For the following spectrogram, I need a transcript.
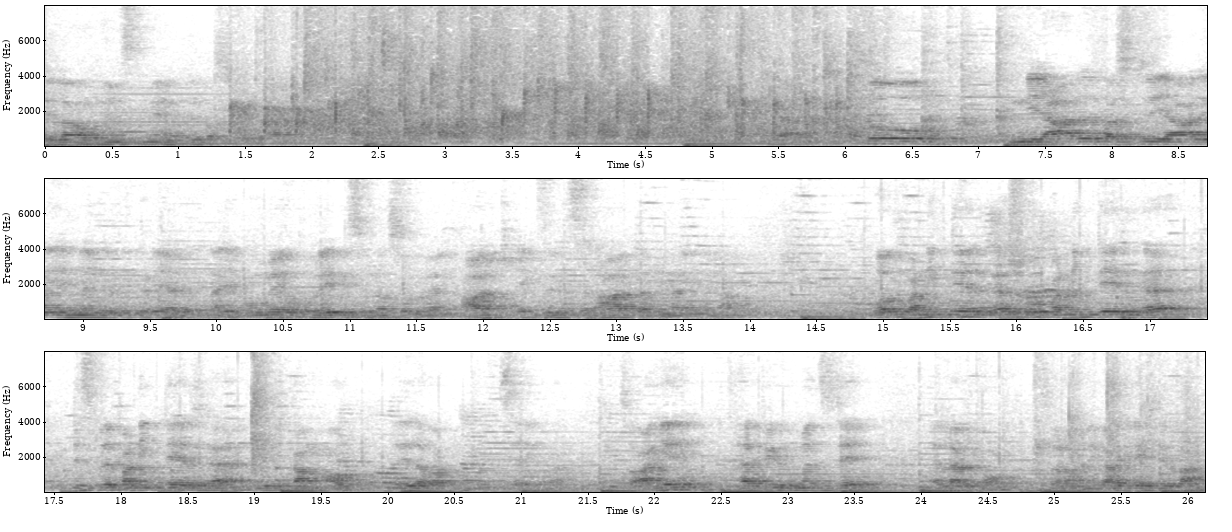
எல்லா உமன்ஸுமே வந்து ஃபஸ்ட் ஸோ இங்கே யார் ஃபஸ்ட்டு யார் என்னங்கிறது கிடையாது நான் எப்பவுமே ஒரே விஷயம் தான் சொல்லுவேன் ஆர்ட் எக்ஸிபிஷன் ஆர்ட் அப்படின்னா என்னன்னா ஒர்க் பண்ணிக்கிட்டே இருங்க ஷோ பண்ணிக்கிட்டே இருங்க டிஸ்பிளே பண்ணிக்கிட்டே இருங்க இது கம் அவுட் வெளியில் வரணும் சரிங்களா so again happy women's day எல்லாருக்கும். ஸோ நம்ம நீ வேலை கேட்டுடலாம்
